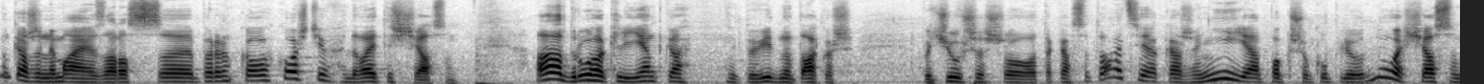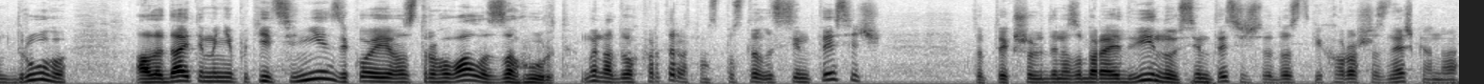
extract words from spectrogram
Ну, каже, немає зараз е, перерахункових коштів, давайте з часом. А друга клієнтка, відповідно, також почувши, що така ситуація, каже: Ні, я поки що куплю одну, а з часом другу. Але дайте мені по тій ціні, з якої я вас торгувала за гурт. Ми на двох квартирах там спустили 7 тисяч. Тобто, якщо людина забирає дві, ну 7 тисяч це досить таки хороша знижка на,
